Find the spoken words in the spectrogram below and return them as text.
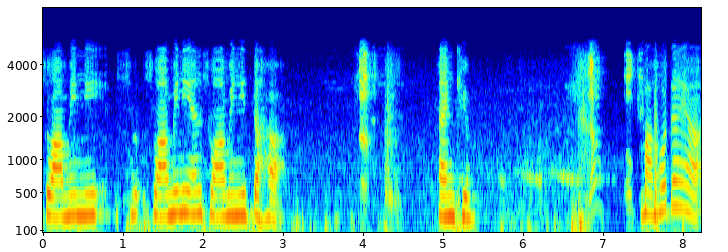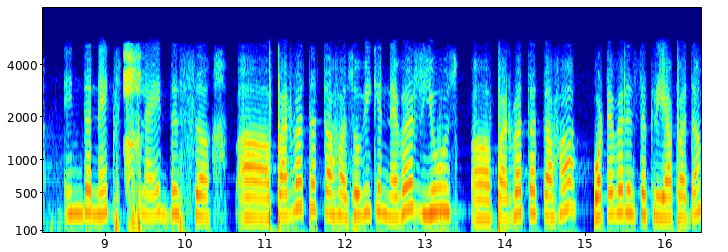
Swamini, Swamini and Swamini Taha. Ah, Thank you. महोदय in the next slide this पर्वततः so we can never use पर्वततः वट् एवर इज़ द क्रियापदम्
